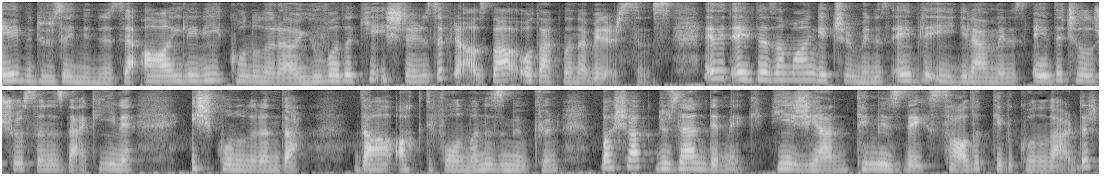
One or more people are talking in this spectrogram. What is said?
ev düzeninize, ailevi konulara, yuvadaki işlerinize biraz daha odaklanabilirsiniz. Evet evde zaman geçirmeniz, evle ilgilenmeniz, evde çalışıyorsanız belki yine iş konularında daha aktif olmanız mümkün. Başak düzen demek, hijyen, temizlik, sağlık gibi konulardır.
